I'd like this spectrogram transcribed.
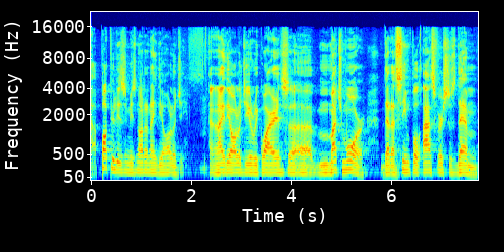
uh, populism is not an ideology. And an ideology requires uh, much more than a simple us versus them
